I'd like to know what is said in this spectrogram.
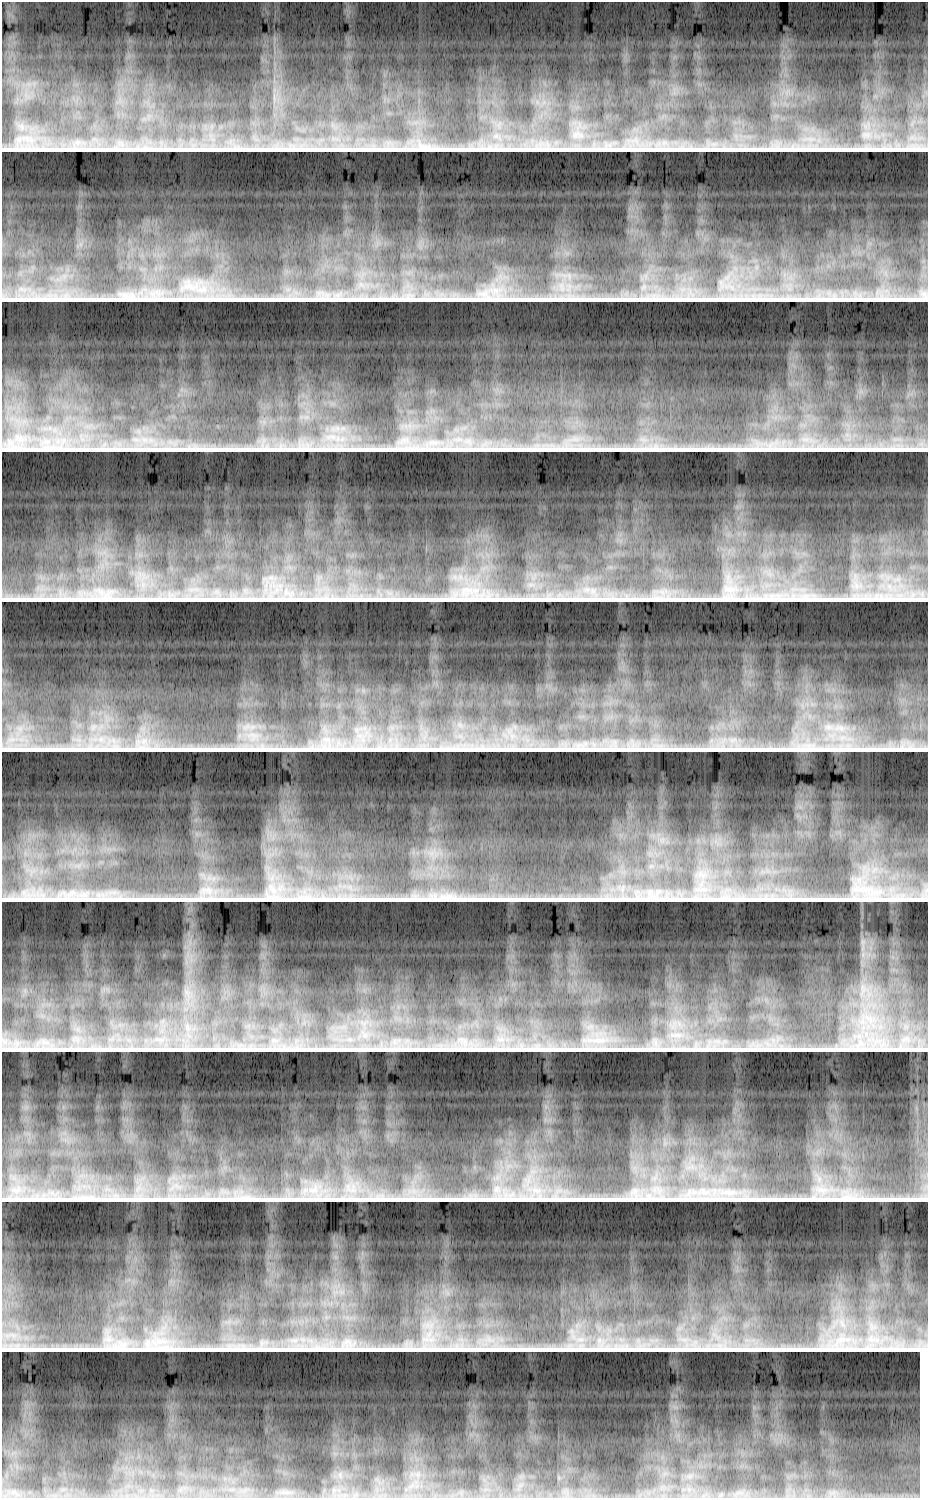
cells that behave like pacemakers, but they're not the SA node, they're elsewhere in the atria. You can have delayed after depolarization, so you can have additional action potentials that emerge immediately following uh, the previous action potential, but before um, the sinus node is firing and activating the atria. We can have early after depolarizations that can take off during repolarization and uh, then uh, re-excite this action potential uh, for delayed after depolarizations, and probably to some extent for the early after depolarizations too, calcium handling abnormalities are uh, very important. Um, since I'll be talking about calcium handling a lot, I'll just review the basics and sort of ex explain how you can get a DAD. So calcium uh, well, excitation contraction uh, is started when the voltage-gated calcium channels that are actually not shown here are activated, and a little bit of calcium enters the cell, and it activates the uh, receptor calcium release channels on the sarcoplasmic reticulum. That's where all the calcium is stored in the cardiac myocytes. You get a much greater release of calcium um, from these stores, and this uh, initiates contraction of the myofilaments and the cardiac myocytes. Now, whatever calcium is released from the ryanodine receptor, the RAO2, will then be pumped back into the sarcoplasmic reticulum for the SR-ATPase, or SERCA2.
